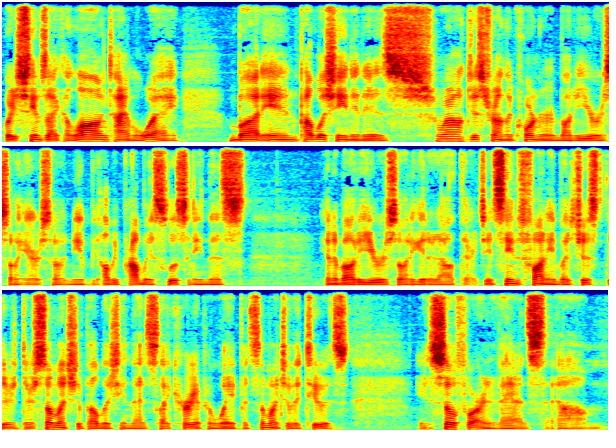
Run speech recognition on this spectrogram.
which seems like a long time away. But in publishing, it is, well, just around the corner, about a year or so here. So I'll be probably soliciting this in about a year or so to get it out there. It seems funny, but just there, there's so much to publishing that it's like hurry up and wait, but so much of it too is is so far in advance. Um,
